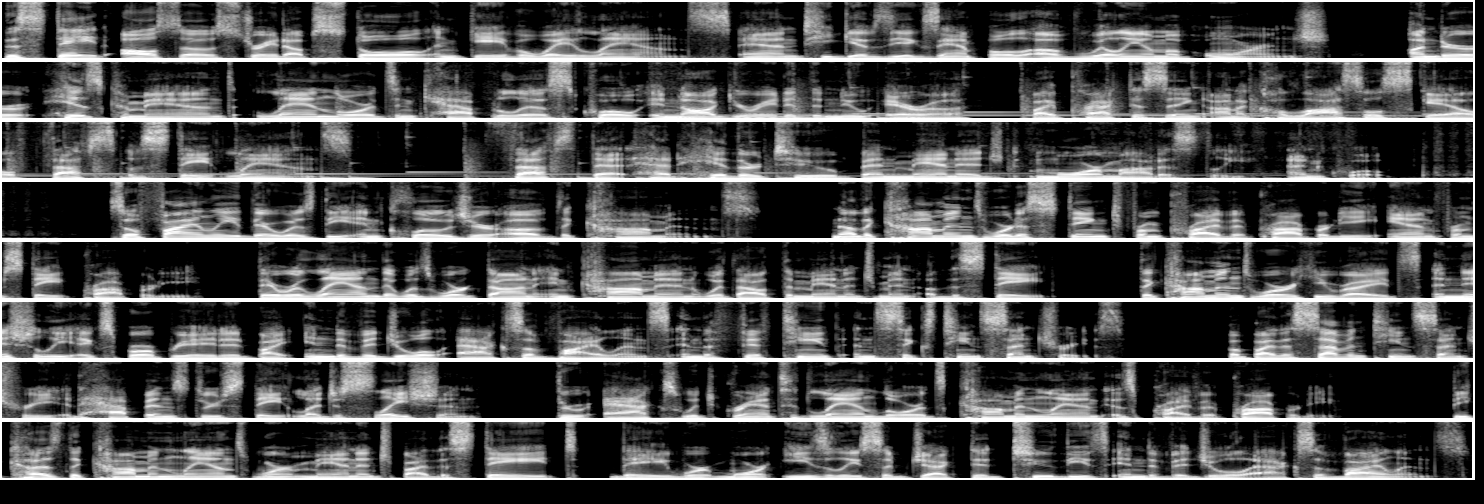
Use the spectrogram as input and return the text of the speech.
The state also straight up stole and gave away lands, and he gives the example of William of Orange. Under his command, landlords and capitalists, quote, inaugurated the new era by practicing on a colossal scale thefts of state lands, thefts that had hitherto been managed more modestly, end quote. So finally, there was the enclosure of the commons. Now, the commons were distinct from private property and from state property. They were land that was worked on in common without the management of the state. The commons were, he writes, initially expropriated by individual acts of violence in the 15th and 16th centuries. But by the 17th century, it happens through state legislation, through acts which granted landlords common land as private property. Because the common lands weren't managed by the state, they were more easily subjected to these individual acts of violence.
